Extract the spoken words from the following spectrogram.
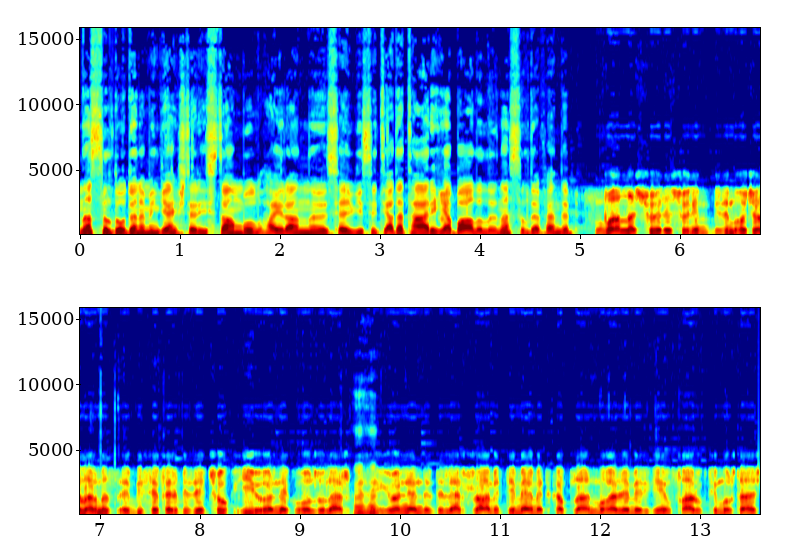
nasıldı o dönemin gençleri? İstanbul hayranlığı, sevgisi ya da tarihe bağlılığı nasıldı efendim? Valla şöyle söyleyeyim. Bizim hocalarımız e, bir sefer bize çok iyi örnek oldular. Bizi Hı-hı. yönlendirdiler. Rahmetli Mehmet Kaplan, Muharrem Ergin, Faruk Timurtaş,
